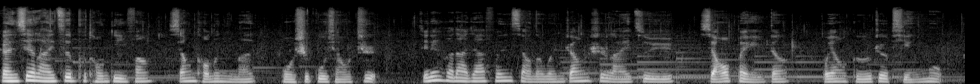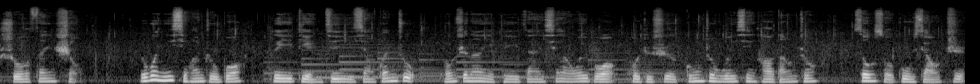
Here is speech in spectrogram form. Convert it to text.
感谢来自不同地方相同的你们，我是顾小志。今天和大家分享的文章是来自于小北的《不要隔着屏幕说分手》。如果你喜欢主播，可以点击一下关注，同时呢，也可以在新浪微博或者是公众微信号当中搜索“顾小志”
